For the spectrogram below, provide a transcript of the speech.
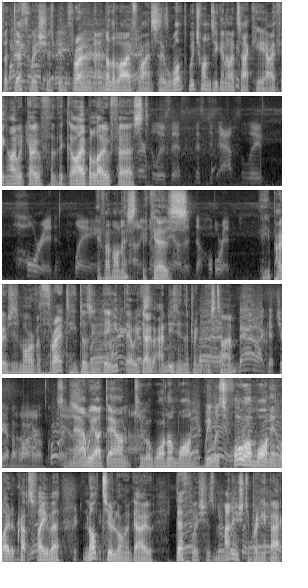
But Deathwish has been thrown another lifeline. So what? Which one's he going to attack here? I think I would go for the guy below first. If I'm honest, because he poses more of a threat. He does indeed. There we go. And he's in the drink this time. So now we are down to a one-on-one. We was four-on-one in Load of Crap's favour not too long ago. Deathwish has managed to bring it back.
